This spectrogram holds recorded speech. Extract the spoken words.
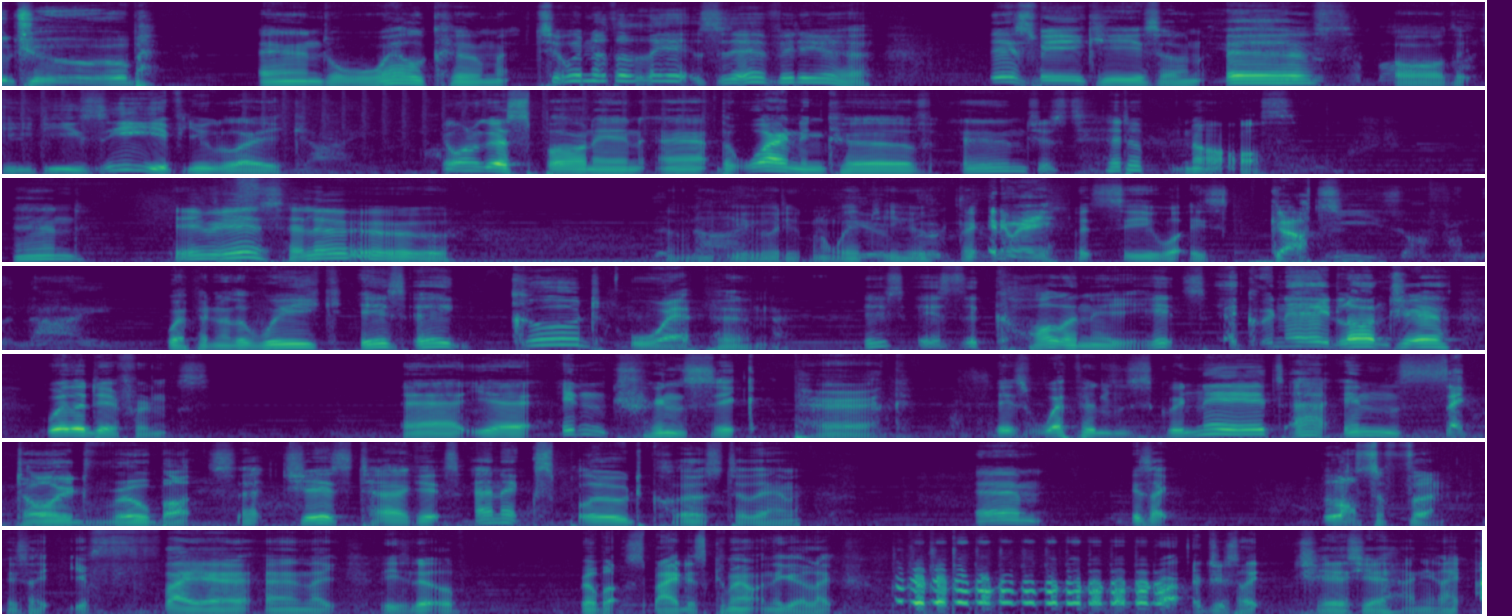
YouTube, and welcome to another Xur video. This week is on Earth, or the EDZ if you like. You want to go spawn in at the Winding Curve and just head up north. And here he is, hello. Oh, not you, I didn't want to wave to you. Right, anyway, let's see what he's got. Weapon of the week is a good weapon. This is the colony. It's a grenade launcher with a difference. Uh, yeah, intrinsic perk. Its weapons, grenades are insectoid robots that chase targets and explode close to them. Um, it's like lots of fun. It's like you fire and like these little robot spiders come out and they go like just like chase you and you're like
